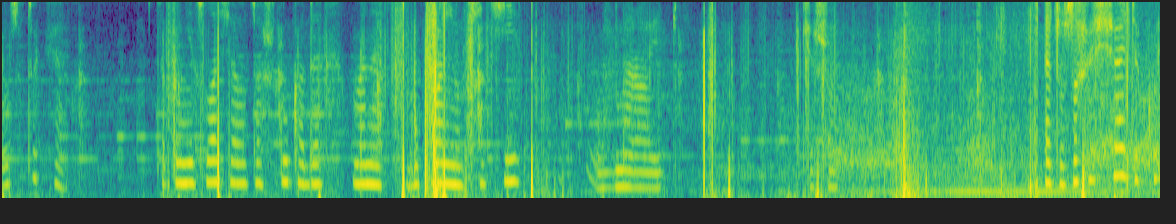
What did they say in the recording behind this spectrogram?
Що це таке? Це понеслася оця штука, де в мене буквально всі ці вмирають. Чи що? Ето, захищайте куль.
